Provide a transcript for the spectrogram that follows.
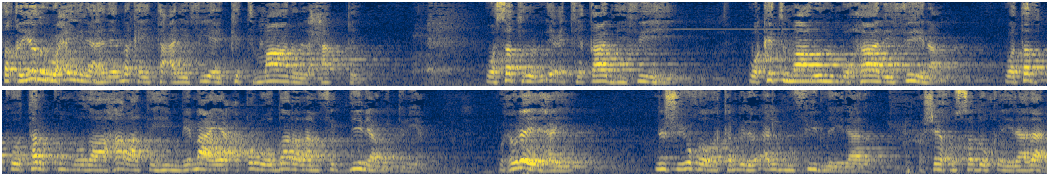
Taqiyadu waxay yidhaahdeen markay tacriifiyeen kitmaanu lxaqi wa satru lictiqaadi fiihi wa kitmaanu lmukhaalifiina wa tarku mudaaharatihim bimaa yacqubu dararan fi ddiini aw dunya. Wuxuu leeyahay nin shuyuukhdooda kamidoo almufiid la yidhaahdo oo sheikhu saduuq ay yidhahdaan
